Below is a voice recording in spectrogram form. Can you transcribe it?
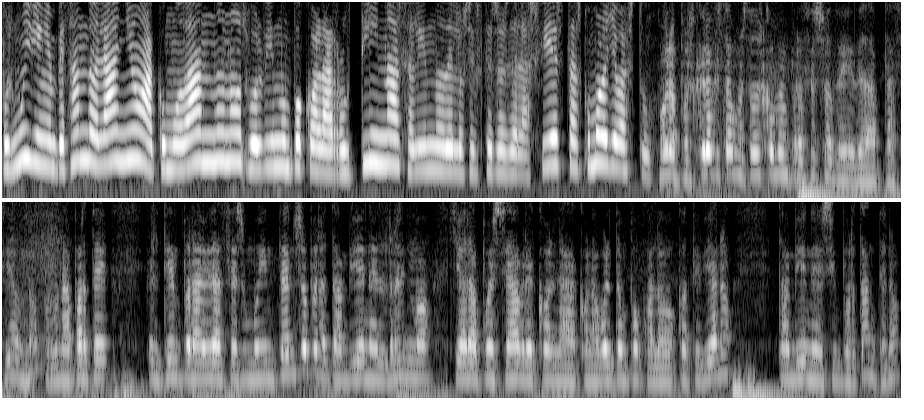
Pues muy bien, empezando el año, acomodándonos, volviendo un poco a la rutina, saliendo de los excesos de las fiestas. ¿Cómo lo llevas tú? Bueno, pues creo que estamos todos como en proceso de, adaptación, ¿no? Por una parte, el tiempo de Navidad es muy intenso, pero también el ritmo que ahora pues se abre con la, con la vuelta un poco a lo cotidiano también es importante, ¿no?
